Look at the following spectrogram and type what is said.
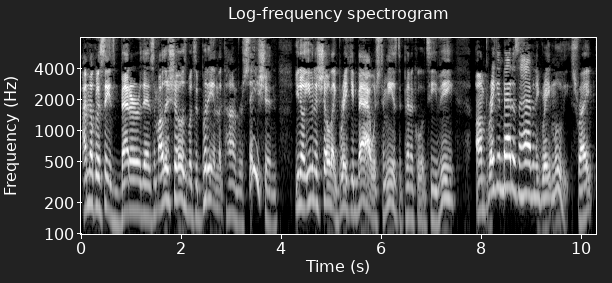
I'm not going to say it's better than some other shows, but to put it in the conversation, you know, even a show like Breaking Bad, which to me is the pinnacle of TV, um, Breaking Bad doesn't have any great movies, right?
